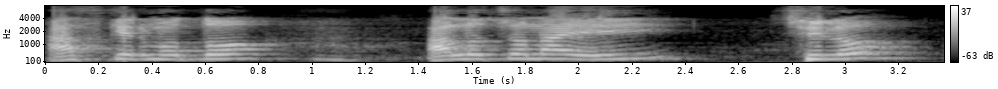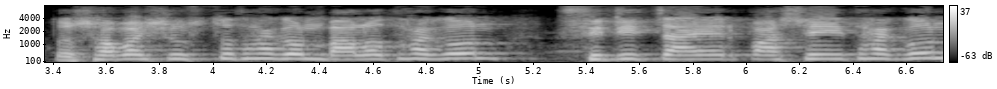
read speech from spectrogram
আজকের মতো আলোচনা এই ছিল। তো সবাই সুস্থ থাকুন, ভালো থাকুন। সিটি চায়ের পাশেই থাকুন।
